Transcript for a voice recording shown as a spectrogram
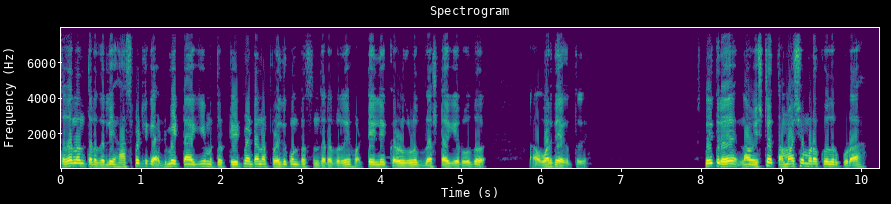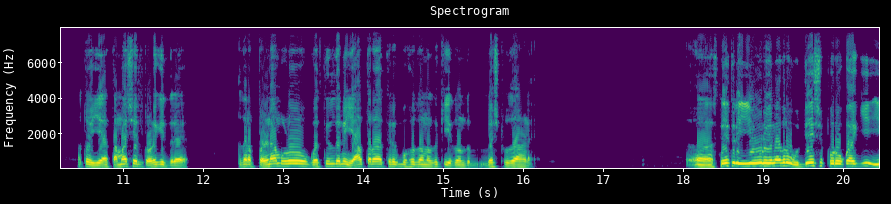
ತದನಂತರದಲ್ಲಿ ಹಾಸ್ಪಿಟ್ಲಿಗೆ ಅಡ್ಮಿಟ್ ಆಗಿ ಮತ್ತು ಟ್ರೀಟ್ಮೆಂಟ್ ಅನ್ನು ಪಡೆದುಕೊಂಡ ಸಂದರ್ಭದಲ್ಲಿ ಹೊಟ್ಟೆಯಲ್ಲಿ ಕರುಳುಗಳು ಬ್ಲಸ್ಟ್ ಆಗಿರುವುದು ವರದಿಯಾಗುತ್ತದೆ. ಸ್ನೇಹಿತರೆ, ನಾವು ಎಷ್ಟೇ ತಮಾಷೆ ಮಾಡೋಕ್ಕೋದ್ರೂ ಕೂಡ ಅಥವಾ ತಮಾಷೆಯಲ್ಲಿ ತೊಡಗಿದ್ರೆ ಅದರ ಪರಿಣಾಮಗಳು ಗೊತ್ತಿಲ್ಲದೇ ಯಾವ ತರ ತಿರುಗಬಹುದು ಅನ್ನೋದಕ್ಕೆ ಇದೊಂದು ಬೆಸ್ಟ್ ಉದಾಹರಣೆ. ಸ್ನೇಹಿತರೆ ಇವರು ಏನಾದರೂ ಉದ್ದೇಶಪೂರ್ವಕವಾಗಿ ಈ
